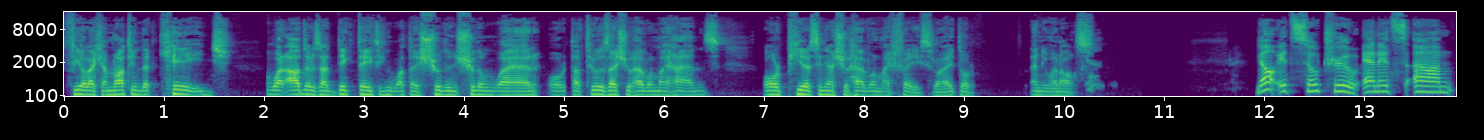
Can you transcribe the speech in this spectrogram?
feel like I'm not in that cage where others are dictating what I should and shouldn't wear, or tattoos I should have on my hands, or piercing I should have on my face, right? Or anyone else. No, it's so true. And it's um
